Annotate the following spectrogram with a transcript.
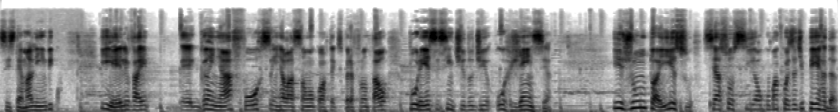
sistema límbico, e ele vai é, ganhar força em relação ao córtex pré-frontal por esse sentido de urgência. E junto a isso se associa alguma coisa de perda.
